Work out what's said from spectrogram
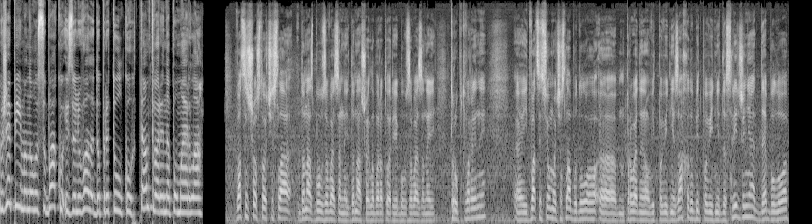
Вже пійманого собаку ізолювали до притулку. Там тварина померла. 26 числа до нас був завезений, до нашої лабораторії був завезений труп тварини. Е, І 27 числа було е, проведено відповідні заходи, відповідні дослідження, де було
